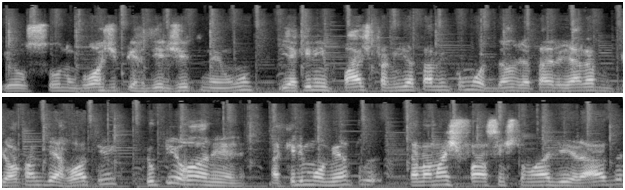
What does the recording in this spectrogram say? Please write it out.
eu sou, não gosto de perder de jeito nenhum. E aquele empate para mim já estava incomodando, já, tava, já era pior que uma derrota. E, o pior, né? Naquele momento estava mais fácil a gente tomar uma virada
